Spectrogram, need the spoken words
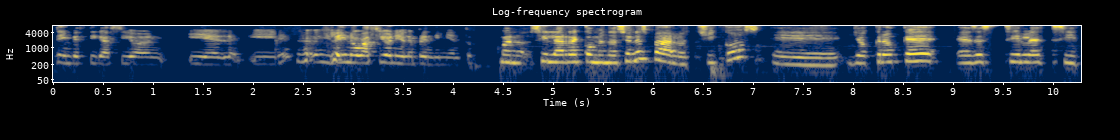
de investigación y, el, y, la innovación y el emprendimiento? Bueno, si la recomendación es para los chicos, eh, yo creo que es decirles si,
